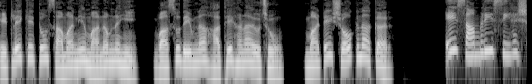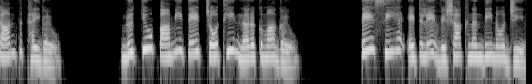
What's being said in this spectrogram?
એટલે કે તું સામાન્ય માનવ નહીં, વાસુદેવના હાથે હણાયો છું. માટે શોક ના કર. એ સાંભળી સિંહ શાંત થઈ ગયો. મૃત્યુ પામી તે ચોથી નરકમાં ગયો. તે સિંહ એટલે વિશાખનંદીનો જીવ.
